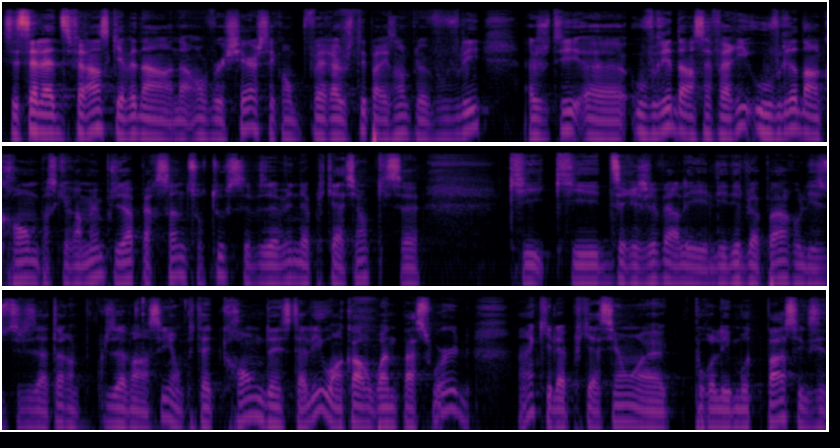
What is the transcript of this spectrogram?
C'est ça la différence qu'il y avait dans, dans Overshare, c'est qu'on pouvait rajouter, par exemple, vous voulez ajouter, euh, ouvrir dans Safari, ouvrir dans Chrome, parce qu'il y a quand même plusieurs personnes, surtout si vous avez une application qui se qui, est dirigée vers les, développeurs ou les utilisateurs un peu plus avancés. Ils ont peut-être Chrome d'installer ou encore OnePassword, hein, qui est l'application euh, pour les mots de passe, etc.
